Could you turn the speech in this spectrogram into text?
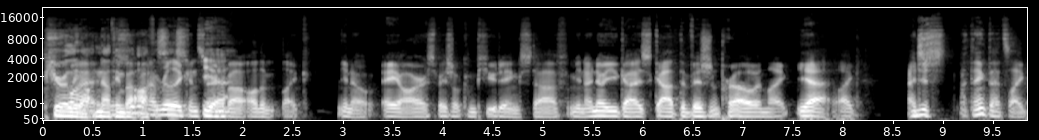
purely Why- nothing this but is offices. I'm really concerned Yeah. about all the like you know AR spatial computing stuff. I mean, I know you guys got the Vision Pro and like yeah, like I just I think that's like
